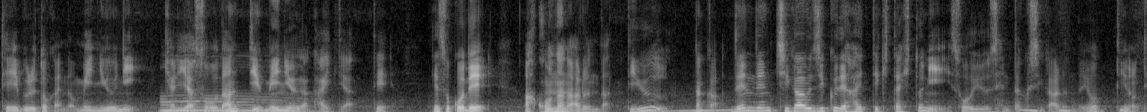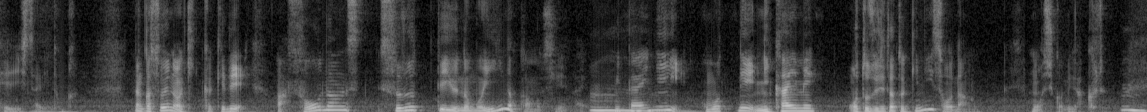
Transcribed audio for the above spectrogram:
テーブルとかのメニューにキャリア相談っていうメニューが書いてあってでそこであこんなのあるんだっていうなんか全然違う軸で入ってきた人にそういう選択肢があるんだよっていうのを提示したりとか。なんかそういうのがきっかけであ相談するっていうのもいいのかもしれないうん。みたいに思って2回目訪れた時に相談申し込みが来るうん。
